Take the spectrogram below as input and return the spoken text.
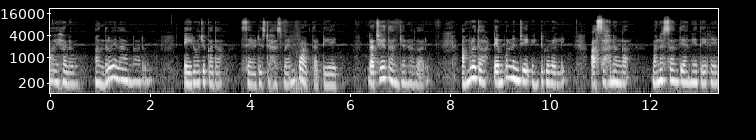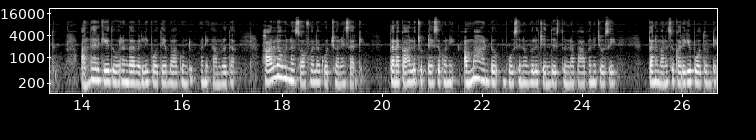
హాయ్ హలో. అందరూ ఎలా ఉన్నారు? ఈరోజు కథ saddest husband part thirty eight. రచయిత అంజనా గారు. అమృత టెంపుల్ నుంచి ఇంటికి వెళ్ళి అసహనంగా మనశ్శాంతి అనేది లేదు. అందరికీ దూరంగా వెళ్ళిపోతే బాగుండు అని అమృత హాల్లో ఉన్న సోఫాలో కూర్చొనేసరికి తన కాళ్ళు చుట్టేసుకొని అమ్మ అంటూ బూసి చెందిస్తున్న పాపను చూసి తన మనసు కరిగిపోతుంటే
